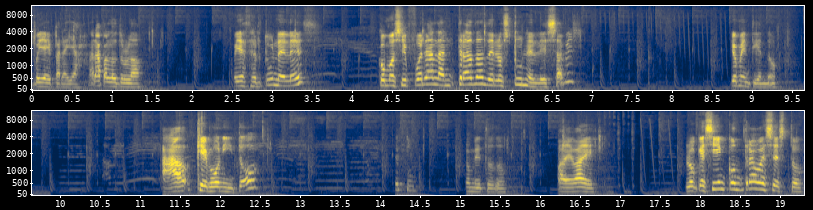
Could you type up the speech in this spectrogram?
Voy a ir para allá. Ahora para el otro lado. Voy a hacer túneles. Como si fuera la entrada de los túneles, ¿sabes? Yo me entiendo. ¡Ah, qué bonito! método. Vale, vale. Lo que sí he encontrado es esto.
